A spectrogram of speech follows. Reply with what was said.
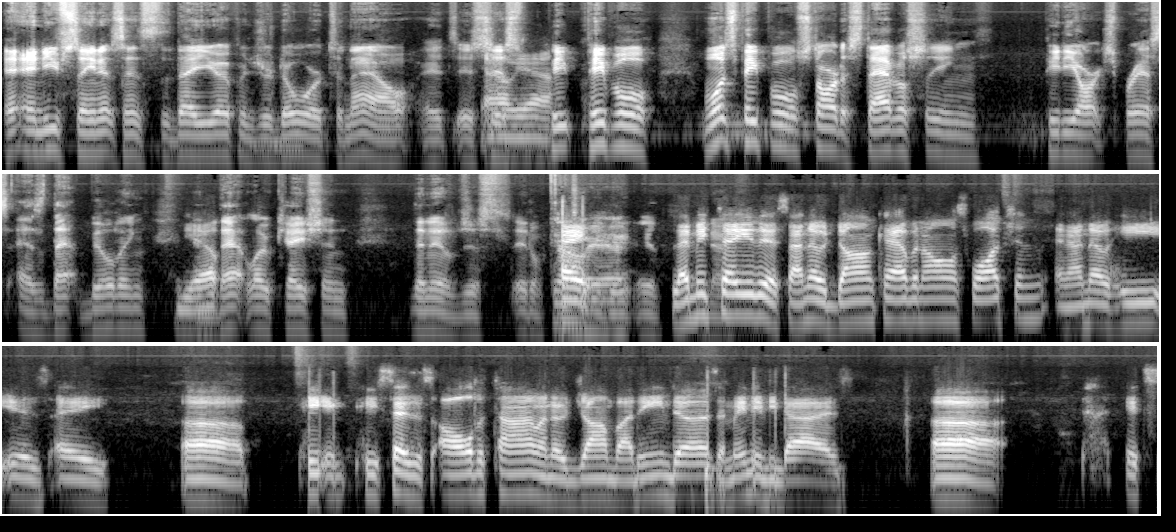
and, and you've seen it since the day you opened your door to now. It's it's Oh, just yeah. pe- people once people start establishing PDR Express as that building, yep. that location, then it'll just it'll Hey, continue. It- Let me you know. tell you this. I know Don Kavanaugh is watching, and I know he is a uh, he he says this all the time. I know John Badine does, and many of you guys. Uh, it's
